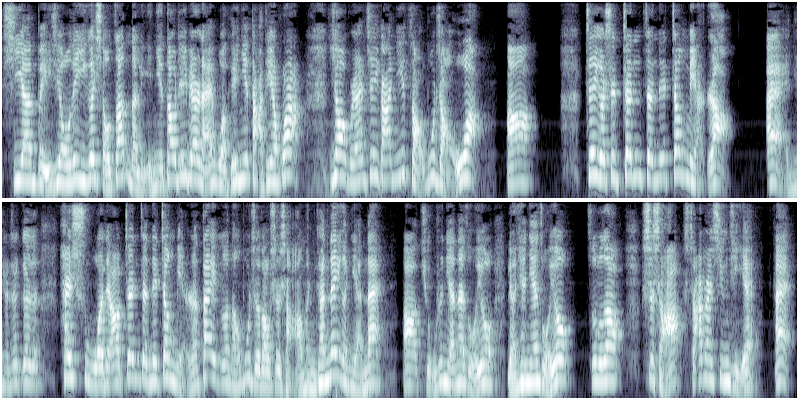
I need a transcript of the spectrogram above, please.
西安北郊的一个小镇子里。你到这边来，我给你打电话，要不然这嘎你找不着啊啊！这个是真真的正名啊！哎，你看这个还说呢啊，真真的正名啊！戴哥能不知道是啥吗？你看那个年代。啊，九十年代左右，两千年左右，知不知道是啥啥玩意兴起？哎，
